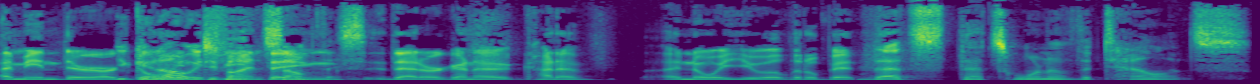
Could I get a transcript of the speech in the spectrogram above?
I mean, there are You can going always to be things that are going to kind of annoy you a little bit. that's that's one of the talents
